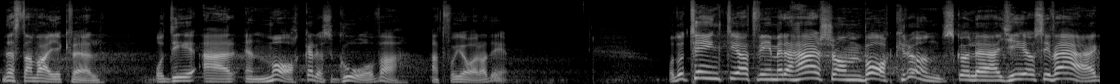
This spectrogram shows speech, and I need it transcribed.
nästan varje kväll. Och det är en makalös gåva att få göra det. Och då tänkte jag att vi med det här som bakgrund skulle ge oss iväg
